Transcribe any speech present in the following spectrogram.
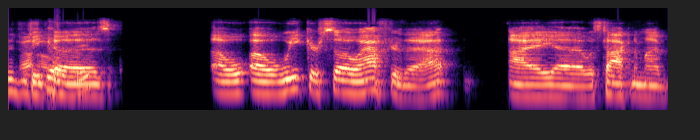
Uh-oh. because a, a week or so after that, I uh, was talking to my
